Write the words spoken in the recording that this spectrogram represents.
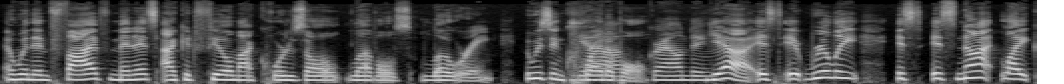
and within five minutes, I could feel my cortisol levels lowering. It was incredible. grounding. Yeah, it's it really it's it's not like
